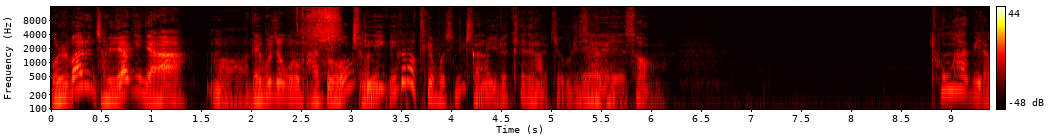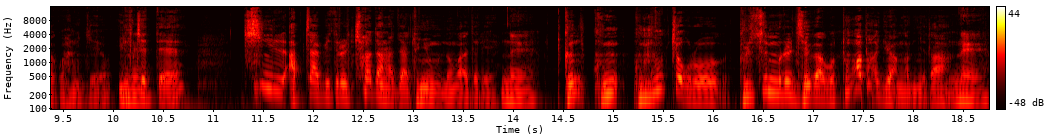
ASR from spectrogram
올바른 전략이냐? 어, 내부적으로 봐도 음. 저는- 이, 이건 어떻게 보십니까? 저는 이렇게 생각해요. 우리 예. 사회에서 통합이라고 하는 게요. 일제 네. 때 친일 앞잡이들을 처단하자 독립운동가들이. 네, 그건 궁, 궁극적으로 불순물을 제거하고 통합하기 위한 겁니다. 네.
